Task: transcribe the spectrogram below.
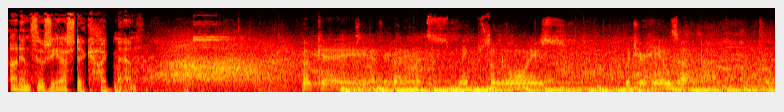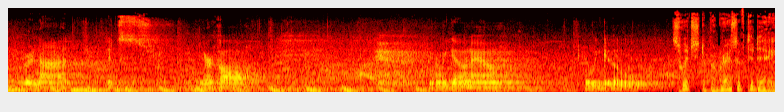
unenthusiastic hype man. Okay, everybody, let's make some noise. Put your hands up. Or not. It's your call. Here we go now. Here we go. Switch to Progressive today.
